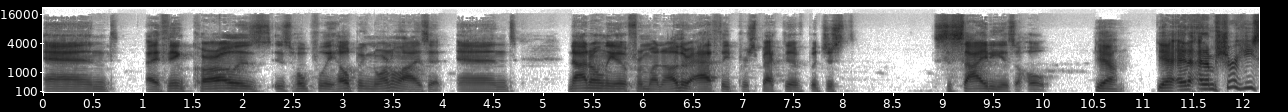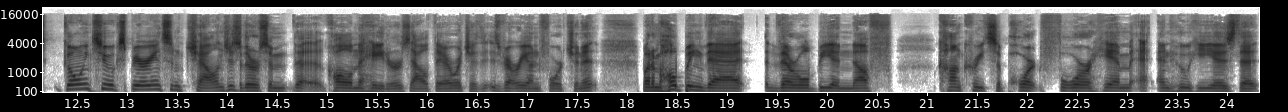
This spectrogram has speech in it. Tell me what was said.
And I think Carl is is hopefully helping normalize it, and not only from another athlete perspective, but just society as a whole. Yeah, yeah, and, and I'm sure he's going to experience some challenges. There are some uh, call them the haters out there, which is, is very unfortunate. But I'm hoping that there will be enough concrete support for him and who he is that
